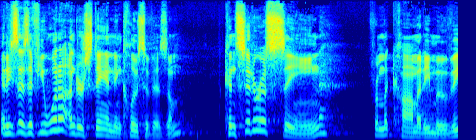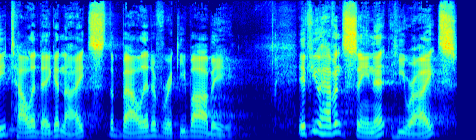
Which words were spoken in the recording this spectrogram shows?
And he says if you want to understand inclusivism, consider a scene from the comedy movie Talladega Nights, The Ballad of Ricky Bobby. If you haven't seen it, he writes,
